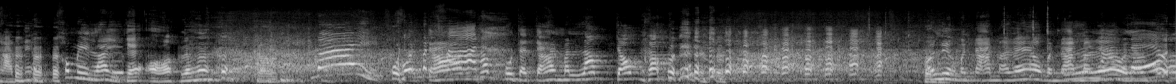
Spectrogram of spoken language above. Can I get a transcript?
นาดเนี้ยเขาไม่ไล่แกออกเลยครับ ไม่ผู้คจันดมันการขาดครับผู้จัดการมันรับจ็อบครับเพราะเรื่องมันนานมาแล้วมันนานมาแล้วเออนานแล้วเอ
